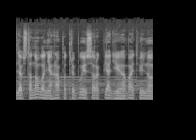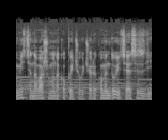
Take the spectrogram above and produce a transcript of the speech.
Для встановлення гра потребує 45 ГБ вільного місця на вашому накопичувачі. Рекомендується SSD.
